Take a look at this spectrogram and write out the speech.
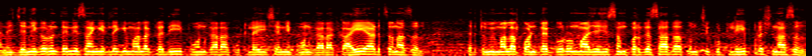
आणि जेणेकरून त्यांनी सांगितले की मला कधीही फोन करा कुठल्याही क्षणी फोन करा काही अडचण असेल तर तुम्ही मला कॉन्टॅक्ट करून माझ्याशी संपर्क साधा तुमची कुठलीही प्रश्न असेल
